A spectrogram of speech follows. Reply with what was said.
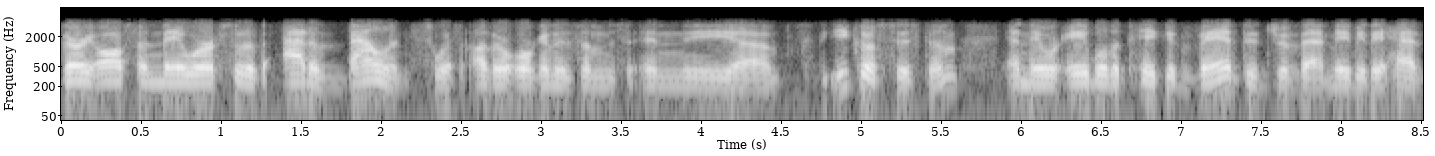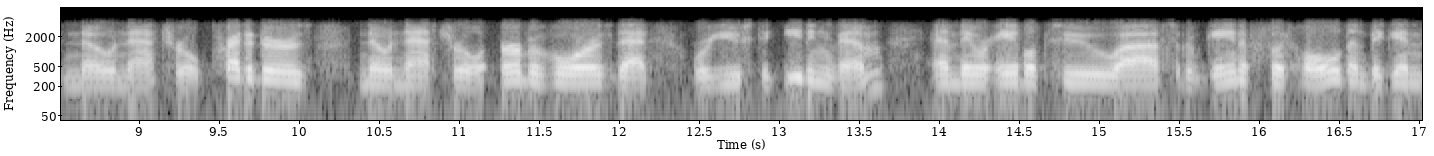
very often they were sort of out of balance with other organisms in the, uh, the ecosystem, and they were able to take advantage of that. Maybe they had no natural predators, no natural herbivores that were used to eating them, and they were able to uh, sort of gain a foothold and begin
